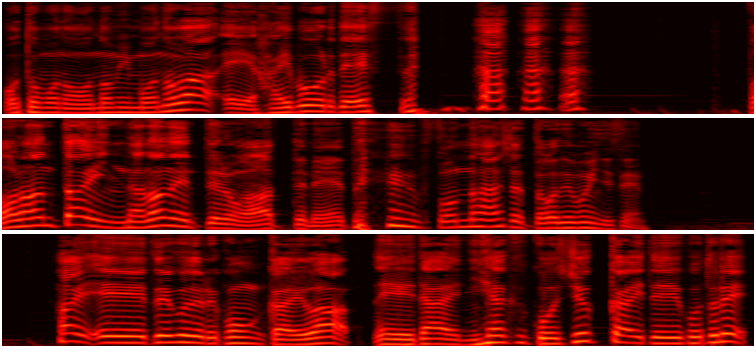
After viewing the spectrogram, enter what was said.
お供のお飲み物は、えー、ハイボールです。バランタイン7年っていうのがあってね。そんな話はどうでもいいんですね。はい、えー、ということで今回は、えー、第250回ということで、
